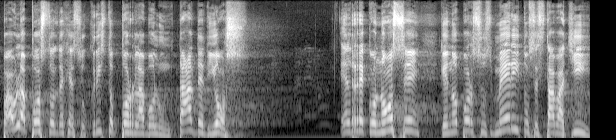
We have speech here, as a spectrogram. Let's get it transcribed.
Pablo apóstol de Jesucristo por la voluntad de Dios. Él reconoce que no por sus méritos estaba allí.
